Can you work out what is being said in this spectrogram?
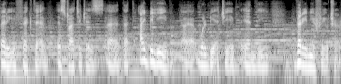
very effective strategies uh, that I believe uh, will be achieved in the very near future.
